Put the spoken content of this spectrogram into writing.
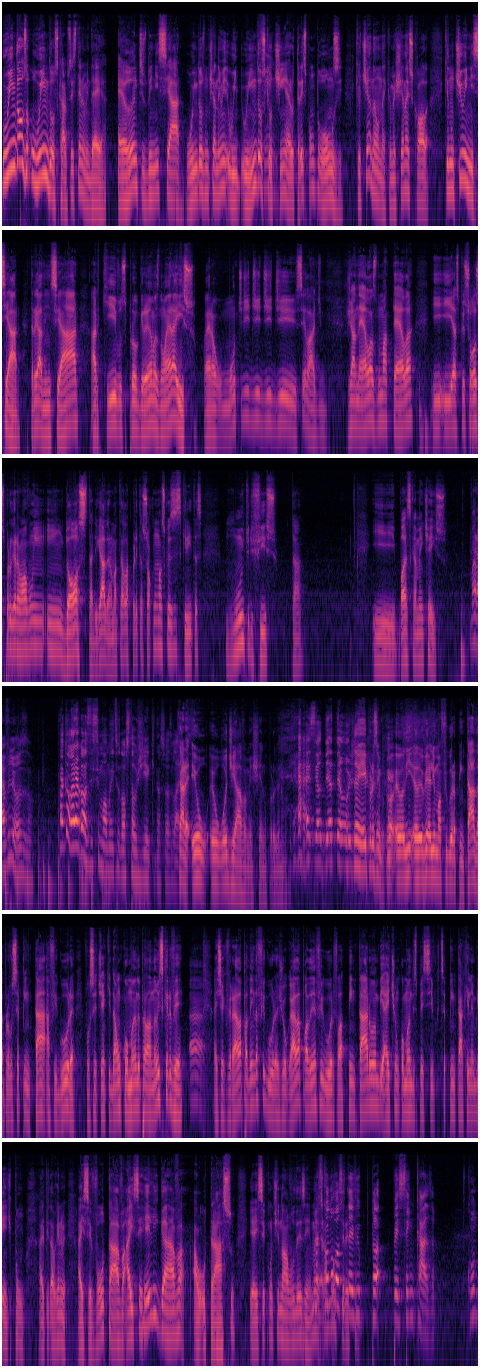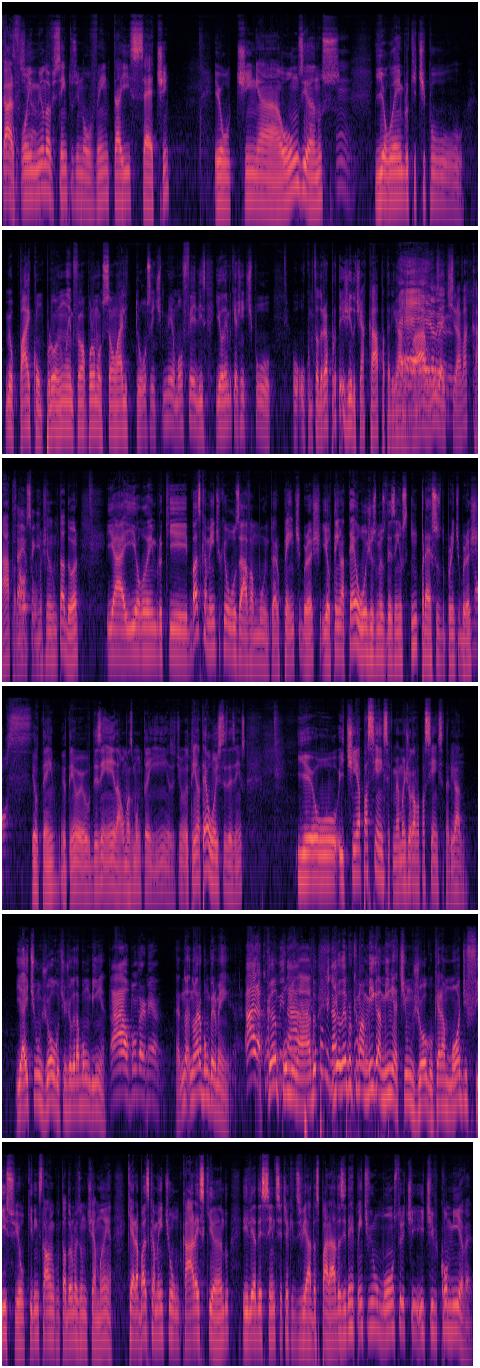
o Windows, o Windows, cara, pra vocês terem uma ideia, é antes do iniciar. O Windows não tinha nem. O Windows Sim. que eu tinha era o 3.11. Que eu tinha, não, né? Que eu mexia na escola. Que não tinha o iniciar, tá ligado? Iniciar, arquivos, programas, não era isso. Era um monte de, de, de, de sei lá, de janelas numa tela e, e as pessoas programavam em, em, DOS, tá ligado? Era uma tela preta só com umas coisas escritas. Muito difícil, tá? E basicamente é isso. Maravilhoso. A galera gosta desse momento nostalgia aqui nas suas lives. Cara, eu, eu odiava mexer no programa. Você odeia até hoje. Não, e aí, por exemplo, eu, eu, eu vi ali uma figura pintada. Pra você pintar a figura, você tinha que dar um comando pra ela não escrever. Ah. Aí tinha que virar ela pra dentro da figura, jogar ela pra dentro da figura, falar pintar o ambiente. Aí tinha um comando específico de você pintar aquele ambiente. Pum. Aí ele pintava aquele ambiente. Aí você voltava, aí você religava o traço e aí você continuava o desenho. Mas, Mas quando você treta. teve PC em casa, Quanto Cara, foi em 1997. Eu tinha 11 anos. Hum. E eu lembro que, tipo, meu pai comprou, eu não lembro, foi uma promoção lá, ele trouxe, a gente, meu, mó feliz. E eu lembro que a gente, tipo, o, o computador era protegido, tinha capa, tá ligado? É, ah, vamos aí, tirava a capa, Saiu, nossa, vamos mexer no computador. E aí eu lembro que basicamente o que eu usava muito era o Paintbrush. E eu tenho até hoje os meus desenhos impressos do Paintbrush. Nossa! Eu tenho, eu tenho, eu desenhei lá umas montanhinhas, eu, tinha, eu tenho até hoje esses desenhos. E eu e tinha paciência, que minha mãe jogava paciência, tá ligado? E aí tinha um jogo, tinha um jogo da bombinha. Ah, o Bomberman. É, não, não, era Bomberman. Ah, era Campo, Campo Minado. Campo Minado. E eu lembro que uma amiga minha tinha um jogo que era mó difícil. Eu queria instalar no computador, mas eu não tinha manha. Que era basicamente um cara esquiando. E ele ia descendo, você tinha que desviar das paradas. E de repente vinha um monstro e te, e te comia, velho.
